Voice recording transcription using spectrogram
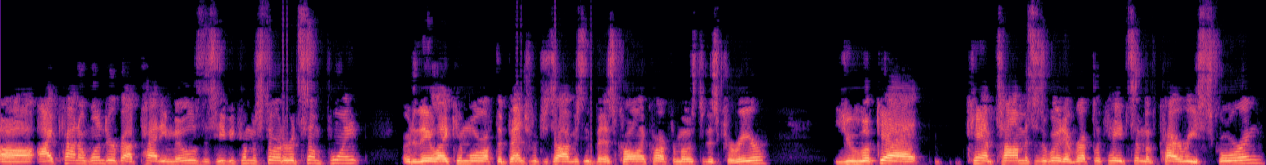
Uh, I kind of wonder about Patty Mills. Does he become a starter at some point? Or do they like him more off the bench, which has obviously been his calling card for most of his career? You look at Cam Thomas as a way to replicate some of Kyrie's scoring.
